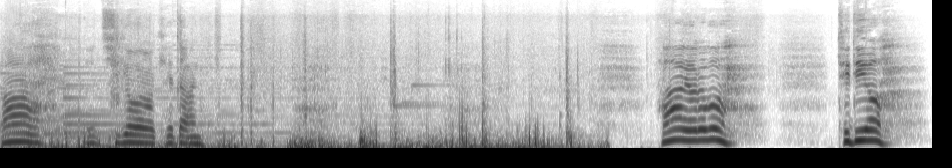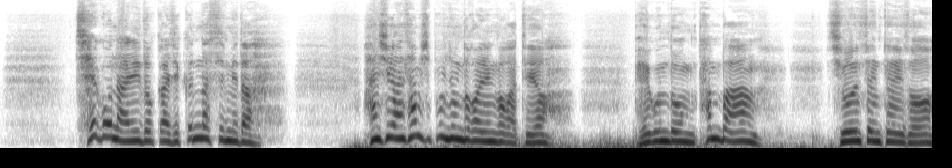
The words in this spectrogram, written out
아이 지겨워 계단. 아 여러분. 드디어 최고 난이도까지 끝났습니다. 1시간 30분 정도 걸린 것 같아요. 백운동 탐방 지원센터에서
